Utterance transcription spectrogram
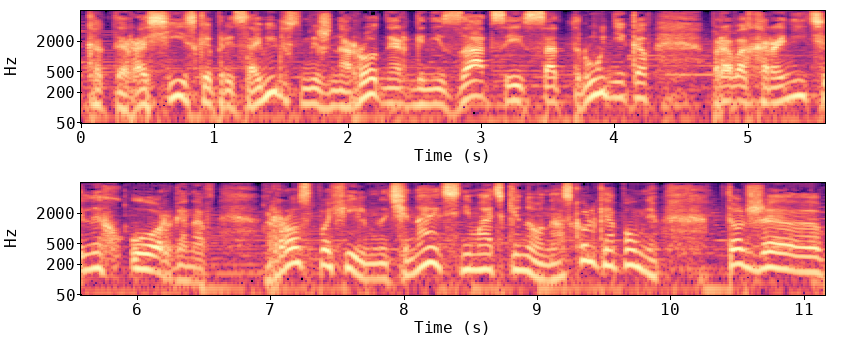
как-то российское представительство международной организации сотрудников правоохранительных органов. Роспофильм начинает снимать кино. Насколько я помню, тот же,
